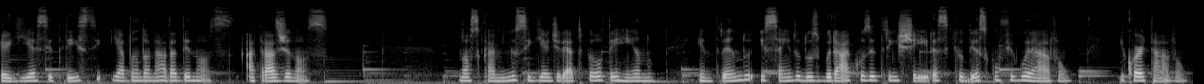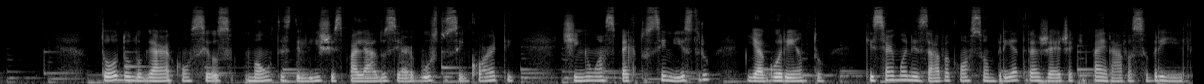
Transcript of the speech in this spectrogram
erguia-se triste e abandonada de nós, atrás de nós. Nosso caminho seguia direto pelo terreno, entrando e saindo dos buracos e trincheiras que o desconfiguravam e cortavam. Todo lugar, com seus montes de lixo espalhados e arbustos sem corte, tinha um aspecto sinistro e agorento que se harmonizava com a sombria tragédia que pairava sobre ele.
